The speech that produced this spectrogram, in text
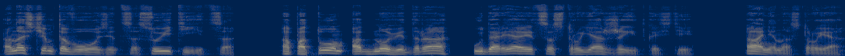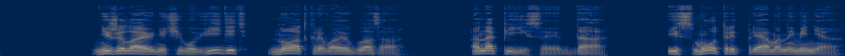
Она с чем-то возится, суетится, а потом одно ведра ударяется струя жидкости. Анина струя. Не желаю ничего видеть, но открываю глаза. Она писает, да, и смотрит прямо на меня.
